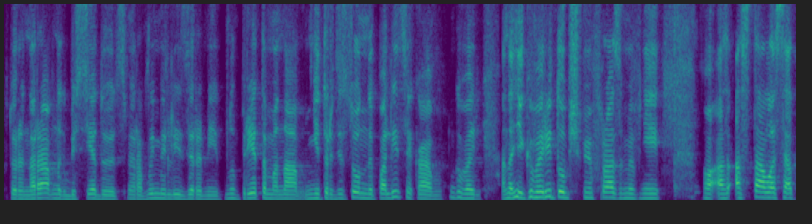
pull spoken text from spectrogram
которая на равных беседует с мировыми лидерами. Но при этом она не традиционный политик, а ну, она не говорит общими фразами в ней, а, осталась от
